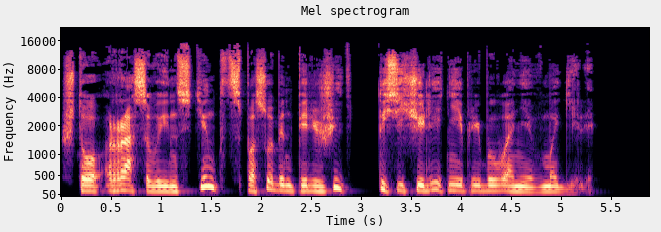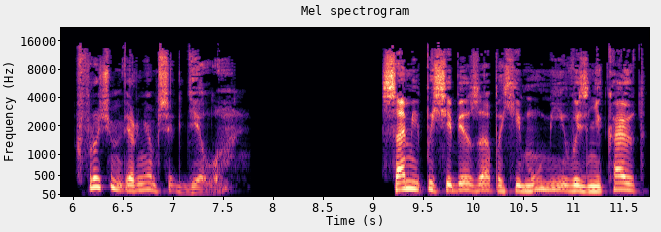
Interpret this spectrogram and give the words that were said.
что расовый инстинкт способен пережить тысячелетнее пребывание в могиле. Впрочем, вернемся к делу. Сами по себе запахи мумии возникают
